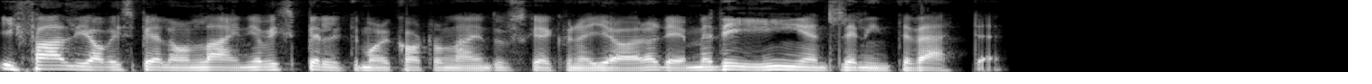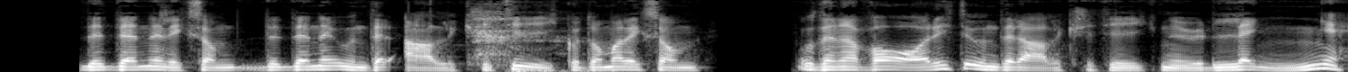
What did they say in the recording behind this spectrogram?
ifall jag vill spela online, jag vill spela lite Mario Kart online, då ska jag kunna göra det. Men det är egentligen inte värt det. Den är liksom, den är under all kritik och de har liksom, och den har varit under all kritik nu länge.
